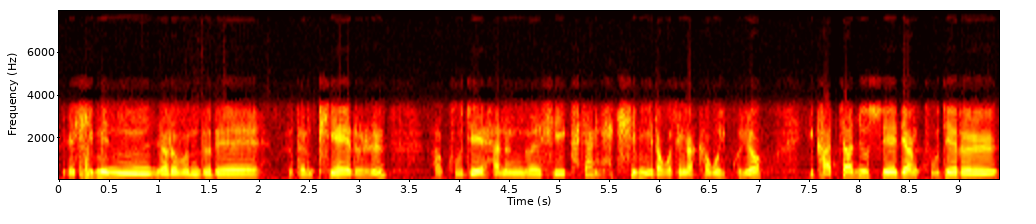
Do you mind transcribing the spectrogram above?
그러니까 시민 여러분들의 어떤 피해를 어, 구제하는 것이 가장 핵심이라고 생각하고 있고요. 이 가짜 뉴스에 대한 구제를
